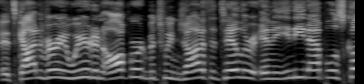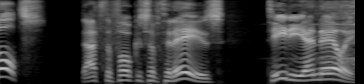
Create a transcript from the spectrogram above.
It's gotten very weird and awkward between Jonathan Taylor and the Indianapolis Colts. That's the focus of today's TDN Daily.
